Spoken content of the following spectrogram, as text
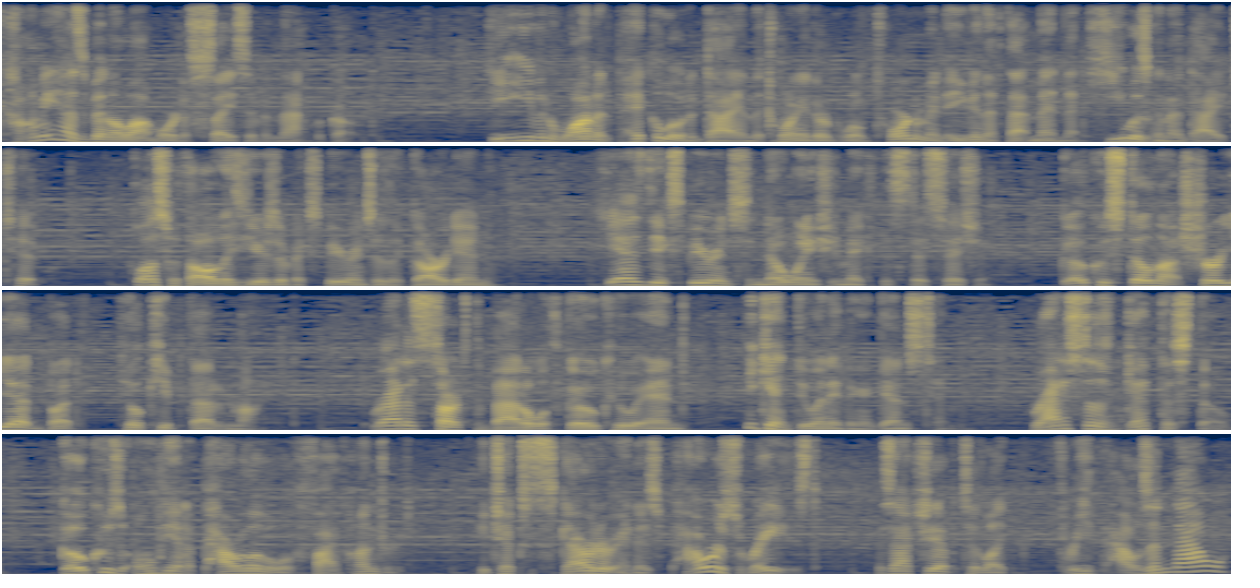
Kami has been a lot more decisive in that regard. He even wanted Piccolo to die in the 23rd World Tournament, even if that meant that he was going to die too. Plus, with all these years of experience as a Guardian, he has the experience to know when he should make this decision. Goku's still not sure yet, but he'll keep that in mind. Raditz starts the battle with Goku, and he can't do anything against him. Raditz doesn't get this though. Goku's only at a power level of 500. He checks his scouter and his power's raised. It's actually up to like 3000 now?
